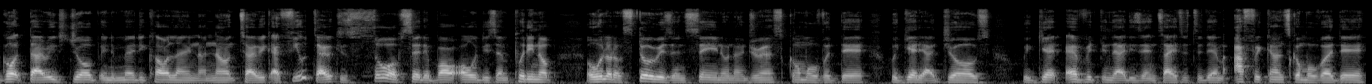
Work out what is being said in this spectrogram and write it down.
got Tariq's job in the medical line, and now Tariq, I feel Tariq is so upset about all this and putting up a whole lot of stories and saying, oh, Nigerians come over there, we get their jobs, we get everything that is entitled to them. Africans come over there,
